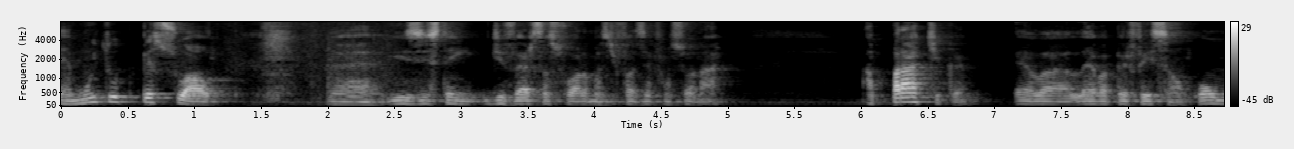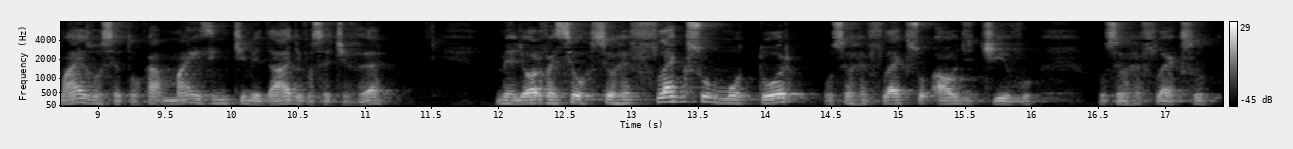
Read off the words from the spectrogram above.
é muito pessoal. É, e existem diversas formas de fazer funcionar. A prática ela leva à perfeição. Quanto mais você tocar, mais intimidade você tiver, melhor vai ser o seu reflexo motor, o seu reflexo auditivo, o seu reflexo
